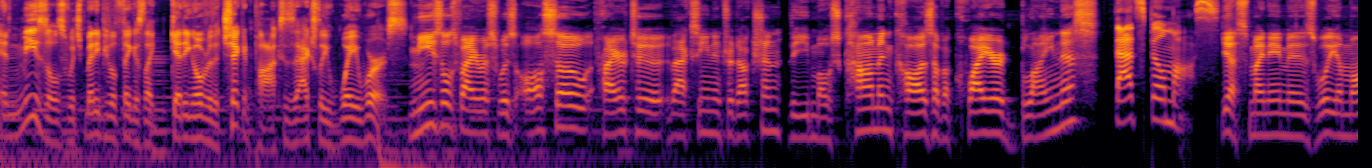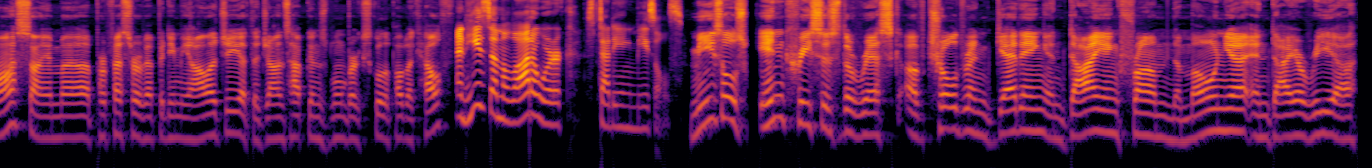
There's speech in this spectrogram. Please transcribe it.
And measles, which many people think is like getting over the chickenpox, is actually way worse. Measles virus was also, prior to vaccine introduction, the most common cause of acquired blindness. That's Bill Moss. Yes, my name is William Moss. I am a professor of epidemiology at the Johns Hopkins Bloomberg School of Public Health. And he's done a lot of work studying measles. Measles increases the risk of children getting and dying from pneumonia and diarrhea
